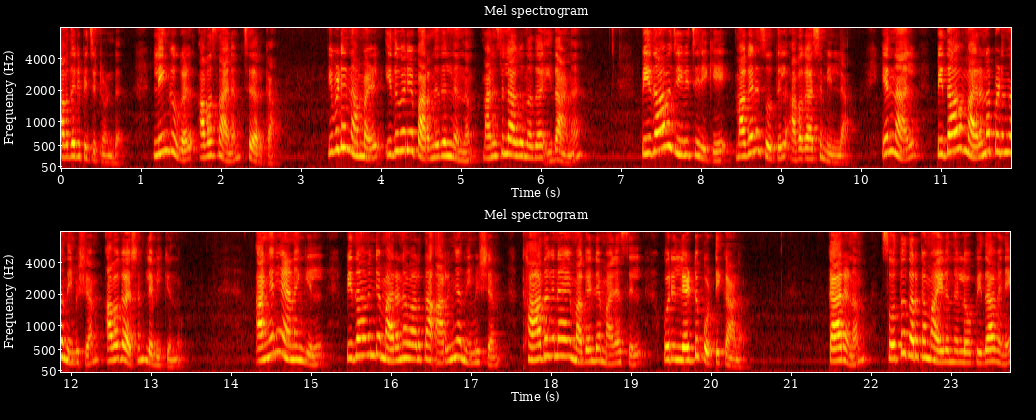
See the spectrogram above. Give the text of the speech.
അവതരിപ്പിച്ചിട്ടുണ്ട്. ലിങ്കുകൾ അവസാനം ചേർക്കാം. ഇവിടെ നമ്മൾ ഇതുവരെ പറഞ്ഞതിൽ നിന്നും മനസ്സിലാകുന്നത് ഇതാണ്. പിതാവ് ജീവിച്ചിരിക്കെ മകന് സ്വത്തിൽ അവകാശമില്ല. എന്നാൽ പിതാവ് മരണപ്പെടുന്ന നിമിഷം അവകാശം ലഭിക്കുന്നു. അങ്ങനെയാണെങ്കിൽ പിതാവിന്റെ മരണവാർത്ത അറിഞ്ഞ നിമിഷം ഘാതകനായ മകന്റെ മനസ്സിൽ ഒരു ലഡു പൊട്ടിക്കാണും കാരണം സ്വത്ത് തർക്കമായിരുന്നല്ലോ പിതാവിനെ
